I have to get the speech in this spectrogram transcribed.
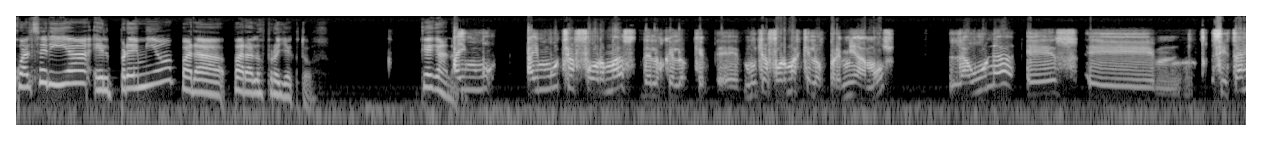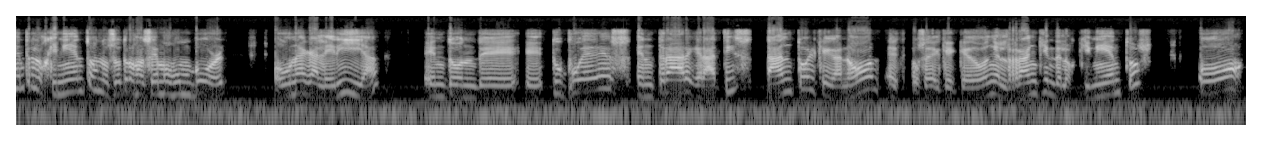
¿cuál sería el premio para, para los proyectos? ¿Qué gana? Hay, hay muchas formas de los que, eh, muchas formas que los premiamos. La una es, eh, si estás entre los 500, nosotros hacemos un board o una galería en donde eh, tú puedes entrar gratis, tanto el que ganó, o sea, el que quedó en el ranking de los 500, o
